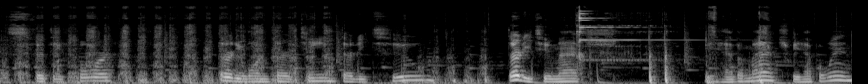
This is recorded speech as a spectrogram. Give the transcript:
Next, 54, 31, 13, 32, 32 match. We have a match. We have a win.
